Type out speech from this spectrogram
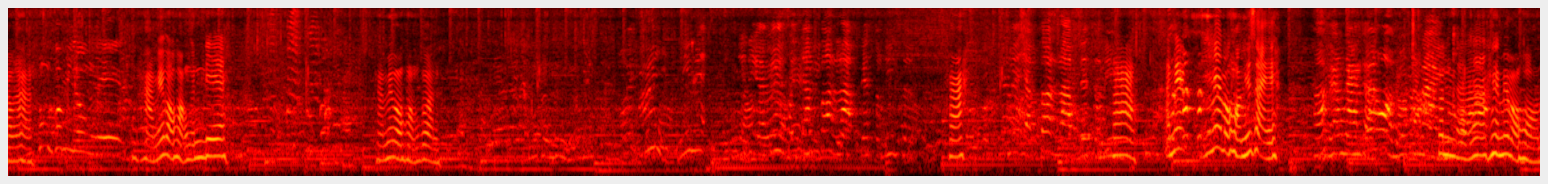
แล้วนะคะก็ไม่ลงเลยหาแม่บอกหอมกันดีหาแม่บอกหอมก่อนนี่เนี่ยนี่เดียวแม่ฉันอยากต้อนรับเด็กตัวนี้เถอะค่ะแม่อยากต้อนรับเด็กตัวนี้ค่ะอันแม่แม่บอกหอมนิสัยฮะยังไงคะหอมอยู่ข้างในคนบอกว่าให้แม่บอกหอม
